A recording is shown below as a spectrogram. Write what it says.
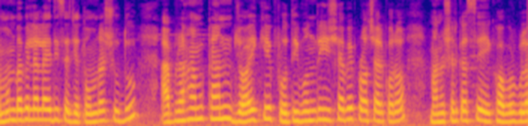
এমনভাবে লেলাই দিছে যে তোমরা শুধু আব্রাহাম খান জয়কে প্রতিবন্ধী হিসাবে প্রচার করো। মানুষের কাছে এই খবরগুলো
